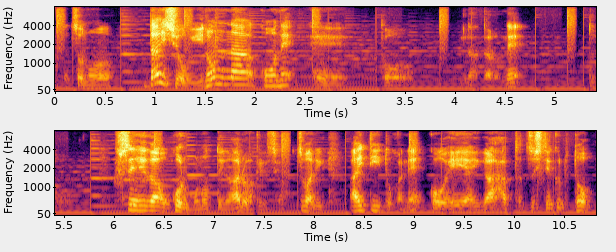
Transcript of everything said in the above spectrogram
ー、その、大小いろんな、こうね、えっ、ー、と、なんだろうね、不正が起こるものっていうのがあるわけですよ。つまり IT とかね、こう AI が発達してくると、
